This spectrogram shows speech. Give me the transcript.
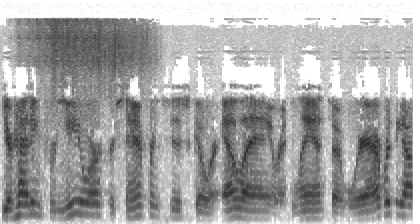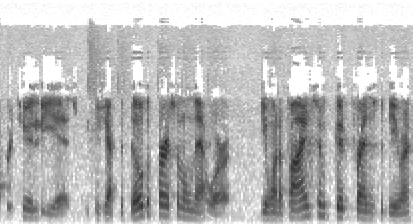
You're heading for New York or San Francisco or LA or Atlanta, wherever the opportunity is, because you have to build a personal network. You want to find some good friends to be around.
